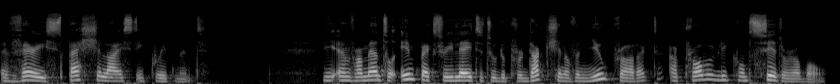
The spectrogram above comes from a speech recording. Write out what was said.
and very specialized equipment. The environmental impacts related to the production of a new product are probably considerable.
